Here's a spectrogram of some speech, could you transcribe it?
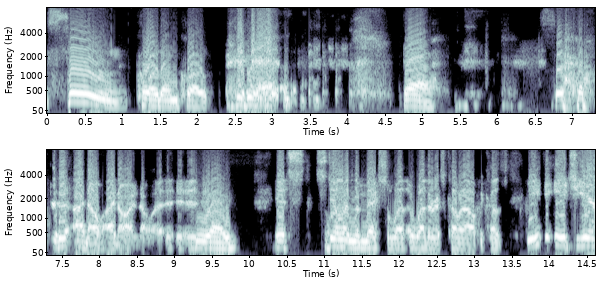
soon, quote unquote. yeah. So, I know, I know, I know. It, it, yeah. It's still in the mix whether, whether it's coming out because e- each year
